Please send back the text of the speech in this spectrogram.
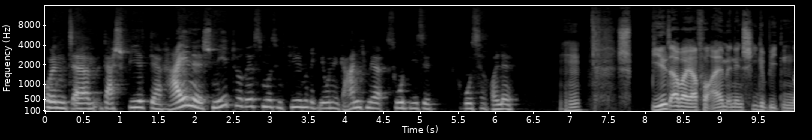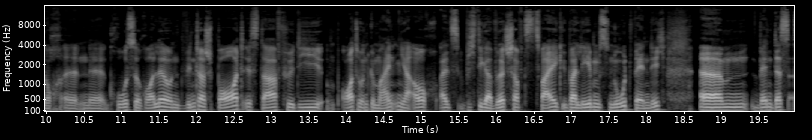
und ähm, da spielt der reine Schneetourismus in vielen Regionen gar nicht mehr so diese große Rolle. Mhm spielt aber ja vor allem in den Skigebieten noch äh, eine große Rolle und Wintersport ist da für die Orte und Gemeinden ja auch als wichtiger Wirtschaftszweig überlebensnotwendig. Ähm, wenn das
